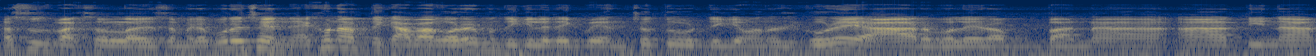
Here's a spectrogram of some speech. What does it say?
রাসুল পাক সাল্লাহ ইসলাম এটা বলেছেন, এখন আপনি কাবা ঘরের মধ্যে গেলে দেখবেন, চতুর্দিকে মানুষ ঘুরে আর বলে, রব্বানা আতিনা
